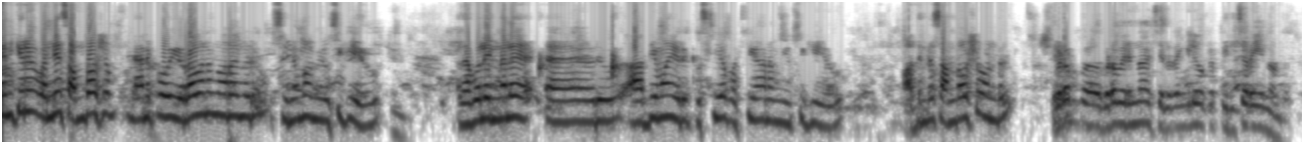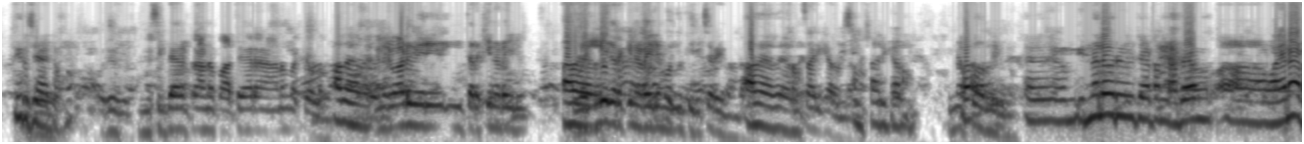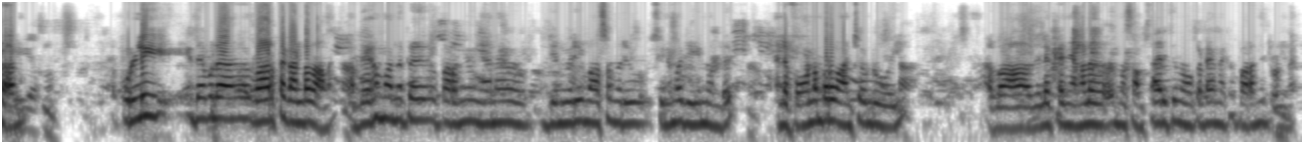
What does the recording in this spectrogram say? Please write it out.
എനിക്കൊരു വലിയ സന്തോഷം. ഞാനിപ്പോ ഇറവൻ എന്ന് പറയുന്ന ഒരു സിനിമ മ്യൂസിക് ചെയ്തു. അതേപോലെ ഇന്നലെ ഒരു ആദ്യമായി ഒരു ക്രിസ്തീയ ഭക്തിഗാനം മ്യൂസിക് ചെയ്തു. അതിന്റെ സന്തോഷമുണ്ട്. ഇവിടെ ഇവിടെ വരുന്ന ചിലരെങ്കിലും ഒക്കെ തിരിച്ചറിയുന്നുണ്ട്. തീർച്ചയായിട്ടും. ഒരു മ്യൂസിക് ഡയറക്ടറാണ് പാട്ടുകാരനാണെന്നൊക്കെ ഉള്ളത്. ഒരുപാട് പേര് ഈ തിരക്കിനിടയിലും വലിയ തിരക്കിനിടയിലും വന്ന് തിരിച്ചറിയുന്നുണ്ട്. അതെ അതെ സംസാരിക്കാറുണ്ട്. സംസാരിക്കാറുണ്ട്. ഇന്നലെ ഒരു ചേട്ടൻ അദ്ദേഹം വയനാടാണ്. പുള്ളി ഇതേപോലെ വാർത്ത കണ്ടതാണ്. അദ്ദേഹം വന്നിട്ട് പറഞ്ഞു ഞാൻ ജനുവരി മാസം ഒരു സിനിമ ചെയ്യുന്നുണ്ട്. എന്റെ ഫോൺ നമ്പർ വാങ്ങിച്ചുകൊണ്ട് പോയി. അപ്പോൾ അതിലൊക്കെ ഞങ്ങൾ ഒന്ന് സംസാരിച്ച് നോക്കട്ടെ എന്നൊക്കെ പറഞ്ഞിട്ടുണ്ട്.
